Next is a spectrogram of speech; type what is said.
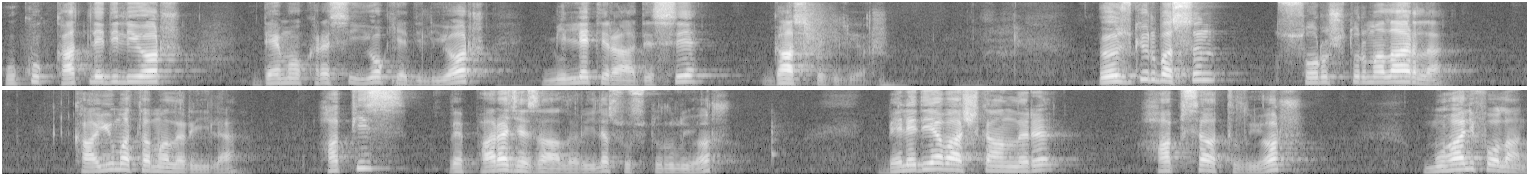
Hukuk katlediliyor, demokrasi yok ediliyor, millet iradesi gasp ediliyor. Özgür basın soruşturmalarla, kayyum atamalarıyla, hapis ve para cezalarıyla susturuluyor. Belediye başkanları hapse atılıyor. Muhalif olan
